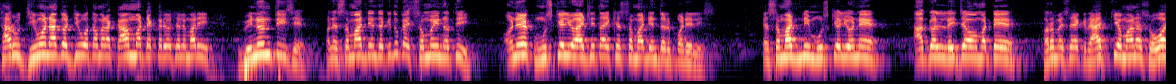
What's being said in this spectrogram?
સારું જીવન આગળ જીવો, તમારા કામ માટે કર્યો છે એટલે મારી વિનંતી છે. અને સમાજની અંદર કીધું કાંઈ સમય નથી. અનેક મુશ્કેલીઓ આજની તારીખે સમાજની અંદર પડેલી છે. એ સમાજની મુશ્કેલીઓને આગળ લઈ જવા માટે હંમેશા એક રાજકીય માણસ હોવા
